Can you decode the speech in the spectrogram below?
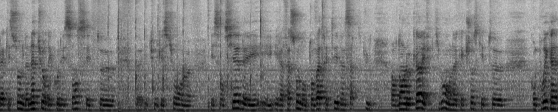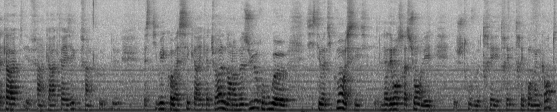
la question de la nature des connaissances est, est une question essentielle et, la façon dont on va traiter l'incertitude. Alors dans le cas, effectivement, on a quelque chose qui est qu'on pourrait caractériser, enfin, estimé comme assez caricatural dans la mesure où euh, systématiquement la démonstration est je trouve très très très convaincante.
